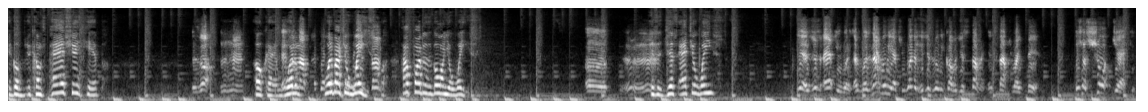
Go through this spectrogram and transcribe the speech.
It goes. It comes past your hip. It's up. hmm Okay. It's What? ab- What about your waist? How far does it go on your waist? Uh, mm, Is it just at your waist? Yeah, it's just at your waist. Uh, But it's not really at your waist. It just really covers your stomach. It stops right there. It's a short jacket.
